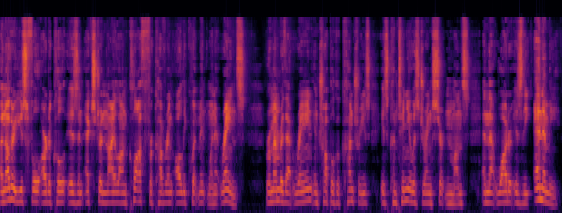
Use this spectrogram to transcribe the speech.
Another useful article is an extra nylon cloth for covering all equipment when it rains. Remember that rain in tropical countries is continuous during certain months, and that water is the enemy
